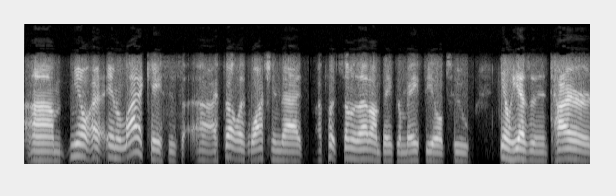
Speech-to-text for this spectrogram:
um, you know, in a lot of cases, uh, I felt like watching that. I put some of that on Baker Mayfield, who you know he has an entire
